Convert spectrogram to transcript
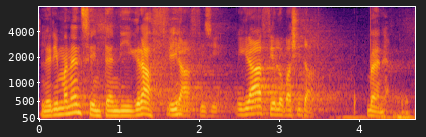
Le rimanenze intendi i graffi? I graffi, sì, i graffi e l'opacità. Bene.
